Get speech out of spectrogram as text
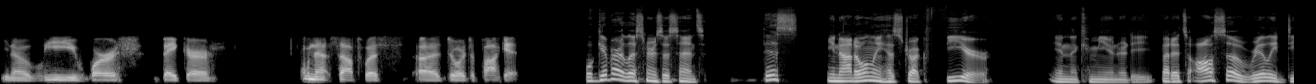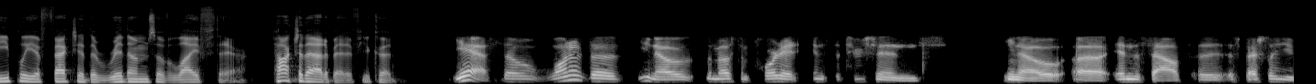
you know, Lee, Worth, Baker, in that Southwest uh, Georgia pocket. Well, give our listeners a sense. This he not only has struck fear in the community, but it's also really deeply affected the rhythms of life there. Talk to that a bit if you could. Yeah, so one of the, you know, the most important institutions, you know, uh, in the South, uh, especially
